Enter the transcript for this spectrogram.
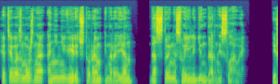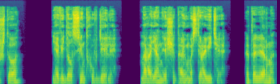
Хотя, возможно, они не верят, что Рам и Нараян достойны своей легендарной славы. И что? Я видел Синтху в деле. Нараян я считаю мастеровитие. Это верно.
